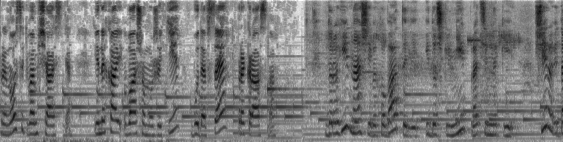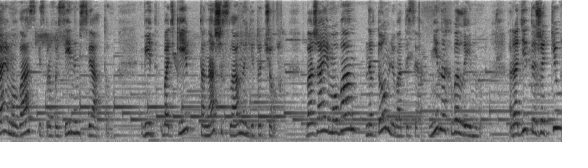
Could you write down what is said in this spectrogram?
приносить вам щастя, і нехай в вашому житті буде все прекрасно. Дорогі наші вихователі і дошкільні працівники, щиро вітаємо вас із професійним святом від батьків та наших славних діточок. Бажаємо вам не втомлюватися ні на хвилину, радіти життю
